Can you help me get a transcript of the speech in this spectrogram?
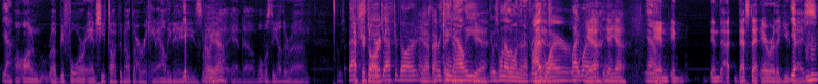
Yeah. on uh, before, and she talked about the Hurricane Alley days. Oh, and, yeah. uh, and uh, what was the other? Uh, Backstage, Dark. After Dark. Yeah, Hurricane Alley. Yeah. There was one other one that I forgot. Livewire. Livewire. yeah, yeah, yeah, Yeah. And and and that, that's that era that you Yep, guys mhm.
